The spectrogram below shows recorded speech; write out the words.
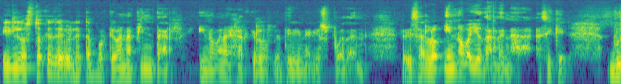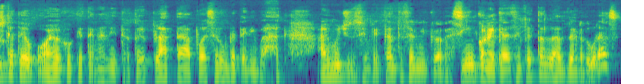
Y los toques de violeta porque van a pintar y no van a dejar que los veterinarios puedan revisarlo y no va a ayudar de nada. Así que búscate algo que tenga nitrato de plata, puede ser un Veterivac. Hay muchos desinfectantes, el microdacin con el que desinfectas las verduras.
